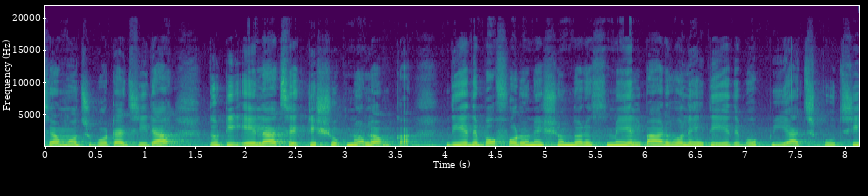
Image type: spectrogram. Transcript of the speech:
চামচ গোটা জিরা, দুটি এলাচ, একটি শুকনো লঙ্কা। দিয়ে দেব ফোড়নের সুন্দর স্মেল, বার হলেই দিয়ে দেব পেঁয়াজ কুচি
